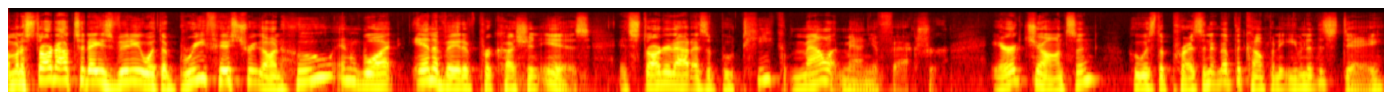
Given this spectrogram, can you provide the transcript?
I'm going to start out today's video with a brief history on who and what innovative percussion is. It started out as a boutique mallet manufacturer. Eric Johnson, who is the president of the company even to this day,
